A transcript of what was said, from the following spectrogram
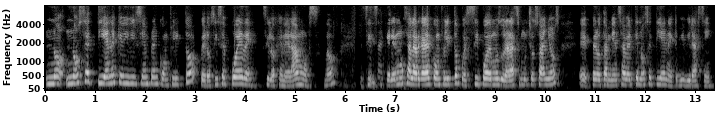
no, no se tiene que vivir siempre en conflicto, pero sí se puede si lo generamos, ¿no? si, queremos alargar el conflicto, pues sí podemos durar así muchos años, eh, pero también saber que no se tiene que vivir así.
